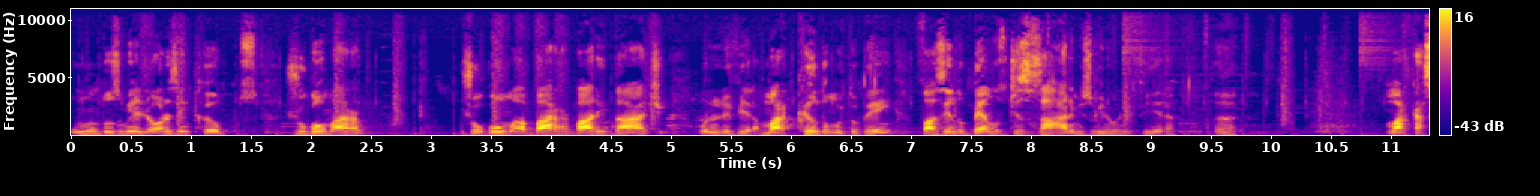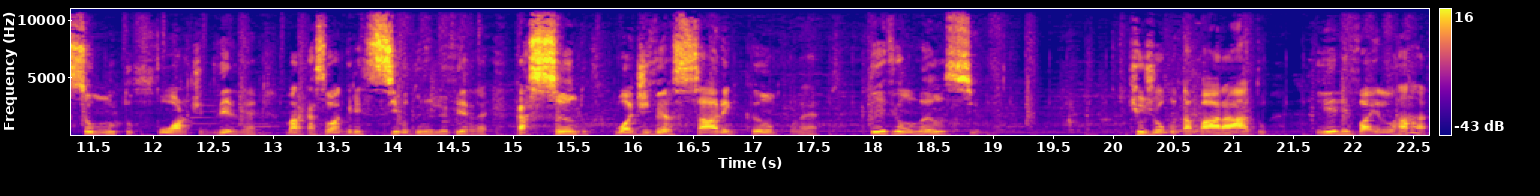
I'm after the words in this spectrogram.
um dos melhores em campos. Jogou uma, jogou uma barbaridade o William Oliveira, marcando muito bem, fazendo belos desarmes o William Oliveira. Uh, marcação muito forte dele, né? Marcação agressiva do Oliveira, né? Caçando o adversário em campo, né? Teve um lance que o jogo tá parado e ele vai lá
